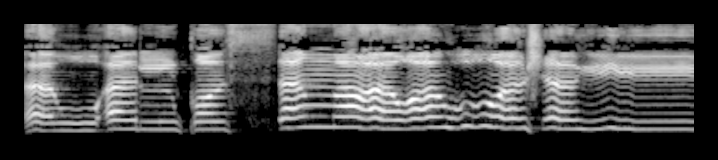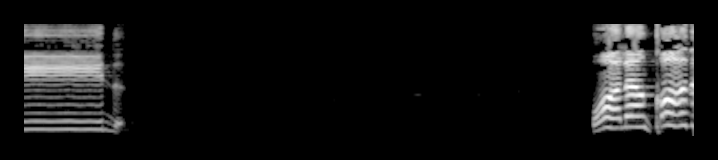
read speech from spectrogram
أو القى السمع وهو شهيد ولقد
